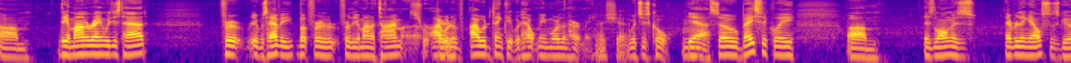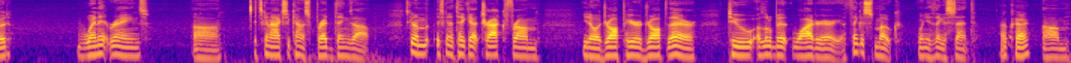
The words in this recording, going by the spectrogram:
Um, the amount of rain we just had, for it was heavy, but for for the amount of time, I would have I would think it would help me more than hurt me, Oh shit. which is cool. Mm. Yeah. So basically, um, as long as everything else is good, when it rains, uh, it's gonna actually kind of spread things out. It's gonna it's gonna take that track from, you know, a drop here, a drop there, to a little bit wider area. Think of smoke when you think of scent. Okay. Um,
